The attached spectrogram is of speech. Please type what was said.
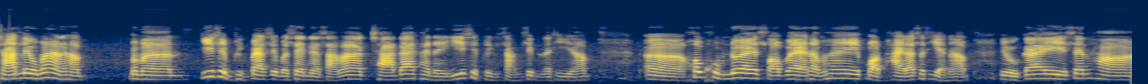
ชาร์จเร็วมากนะครับ ประมาณ 20-80%เนี่ย สามารถชาร์จได้ภายใน 20-30 นาทีนะครับควบคุมด้วยซอฟต์แวร์ทำให้ปลอดภัยและเสถียรนะครับ อยู่ใกล้เส้นทาง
